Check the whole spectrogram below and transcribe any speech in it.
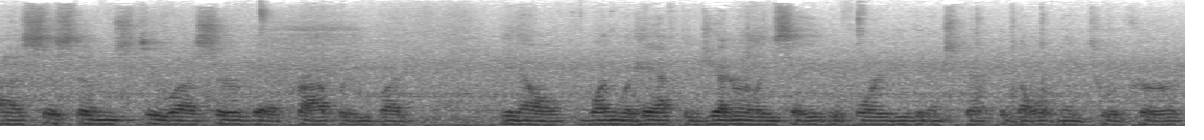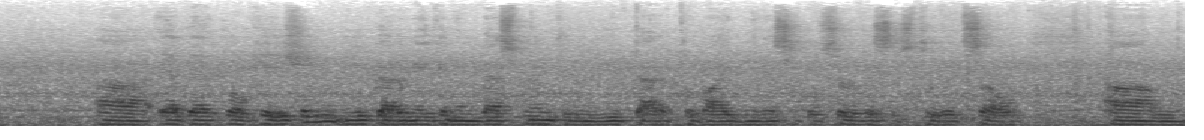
uh, systems to, uh, serve that property, but, you know, one would have to generally say before you can expect development to occur, uh, at that location, you've got to make an investment and you've got to provide municipal services to it, so, um,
